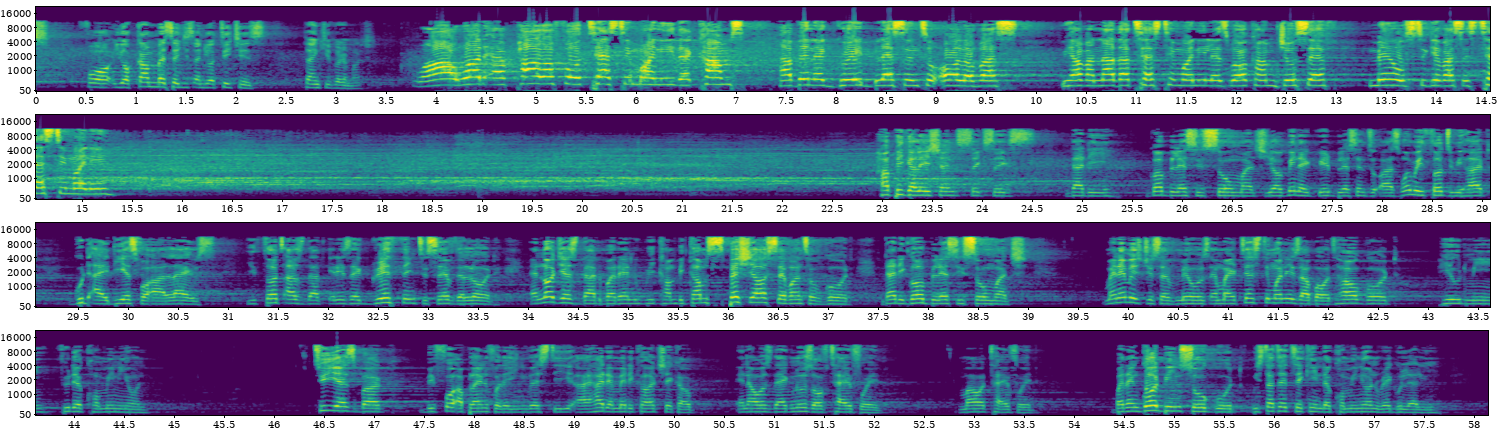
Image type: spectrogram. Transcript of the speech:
for your calm messages and your teachings. Thank you very much. Wow, what a powerful testimony that comes have been a great blessing to all of us. We have another testimony. Let's welcome Joseph Mills to give us his testimony. Happy Galatians 6 6. Daddy, God bless you so much. You have been a great blessing to us. When we thought we had good ideas for our lives, you taught us that it is a great thing to serve the Lord. And not just that, but then we can become special servants of God. Daddy, God bless you so much. My name is Joseph Mills, and my testimony is about how God healed me through the communion. Two years back, before applying for the university, I had a medical checkup, and I was diagnosed of typhoid, mild typhoid. But then God being so good, we started taking the communion regularly.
